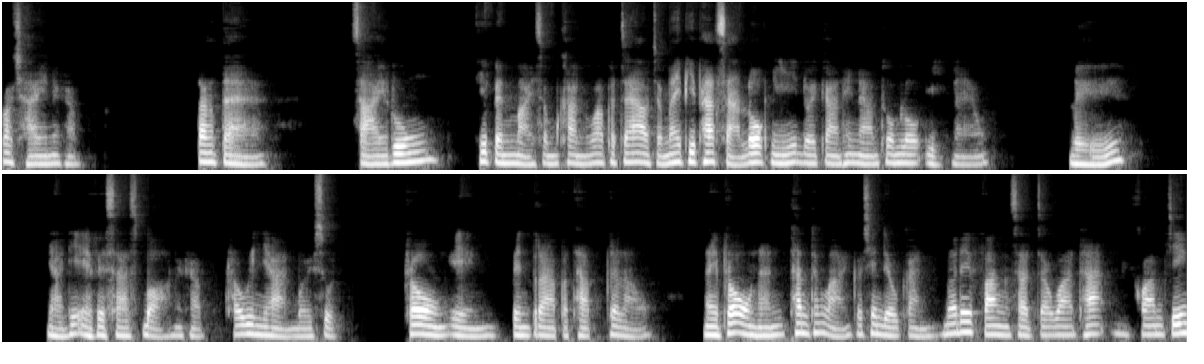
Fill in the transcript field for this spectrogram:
ก็ใช้นะครับ ตั้งแต่สายรุ้งที่เป็นหมายสำคัญว่าพระเจ้าจะไม่พิพากษาโลกนี้ โดยการให้น้ำท่วมโลกอีกแล้ว หรืออย่างที่เอเฟซัสบอกนะครับ พระวิญญาณบริสุทธิ์ พระองค์เองเป็นตราประทับเพื่อเรา ในพระองค์นั้นท่านทั้งหลายก็เช่นเดียวกัน เมื่อได้ฟังสัจวาทะความจริง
